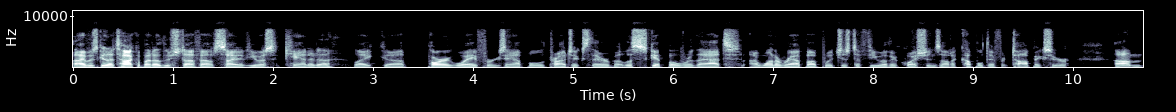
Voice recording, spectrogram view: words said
I was going to talk about other stuff outside of US and Canada, like uh, Paraguay, for example, projects there, but let's skip over that. I want to wrap up with just a few other questions on a couple different topics here. Um,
